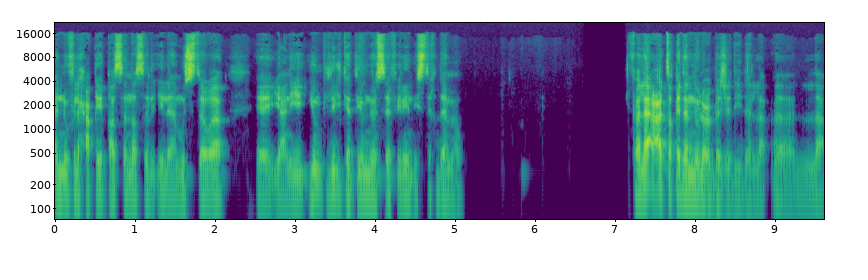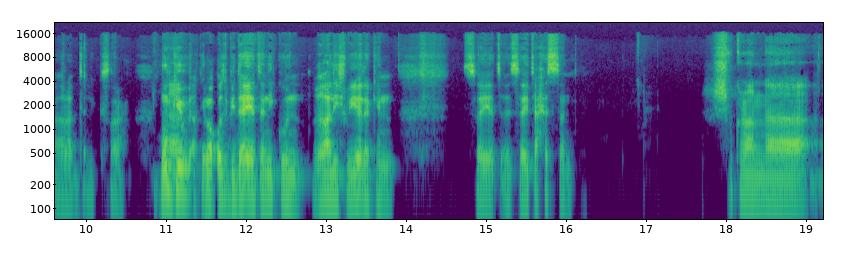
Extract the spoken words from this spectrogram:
أنه في الحقيقة سنصل إلى مستوى يعني يمكن للكثير من المسافرين استخدامه. فلا أعتقد انه لعبة جديدة لا لا ارى ذلك صراحة. ممكن كما قلت بداية يكون غالي شوية لكن سيتحسن. شكرا آه،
